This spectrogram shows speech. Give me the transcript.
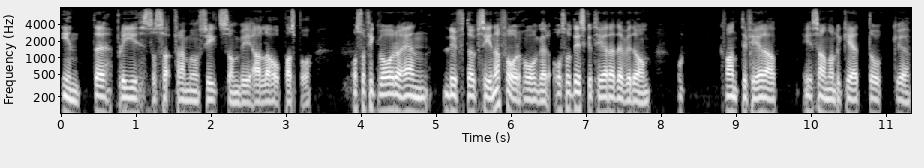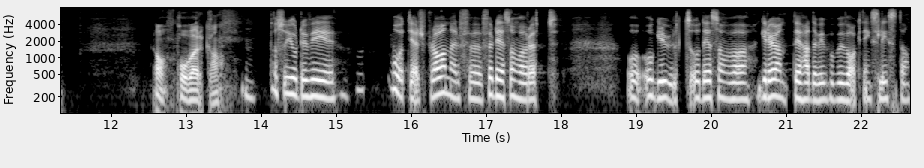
inte blir så framgångsrikt som vi alla hoppas på. Och så fick var och en lyfta upp sina farhågor och så diskuterade vi dem och kvantifiera i sannolikhet och eh, ja, påverkan. Mm. Och så gjorde vi åtgärdsplaner för, för det som var rött och, och, gult och det som var grönt det hade vi på bevakningslistan.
